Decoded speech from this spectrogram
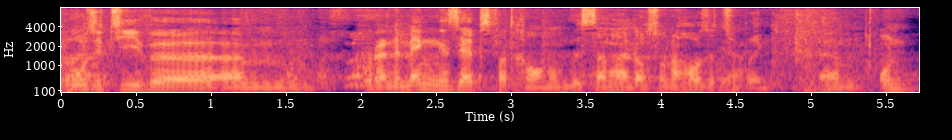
positive ähm, oder eine Menge Selbstvertrauen, um das dann halt auch so nach Hause zu bringen. Ähm, und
